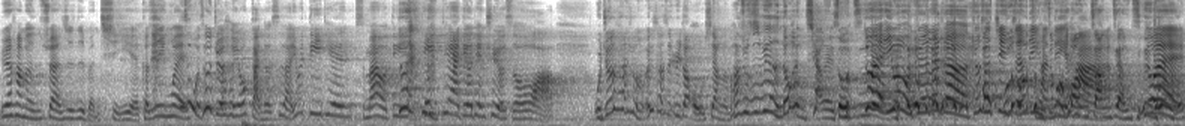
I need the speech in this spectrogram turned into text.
因为他们虽然是日本企业，可是因为但是我真的觉得很有感的是啊，因为第一天 Smile 第一第一天还第二天去的时候啊，我觉得他想，哎、他是遇到偶像了嘛？他就是变人都很强哎、什么之类的对，因为我觉得那个就是竞争力很厉我说 怎么这么慌张害，这样子。对。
